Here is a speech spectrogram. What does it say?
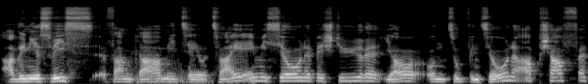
Avenir Swiss fängt an mit CO2-Emissionen besteuern, ja, und Subventionen abschaffen.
